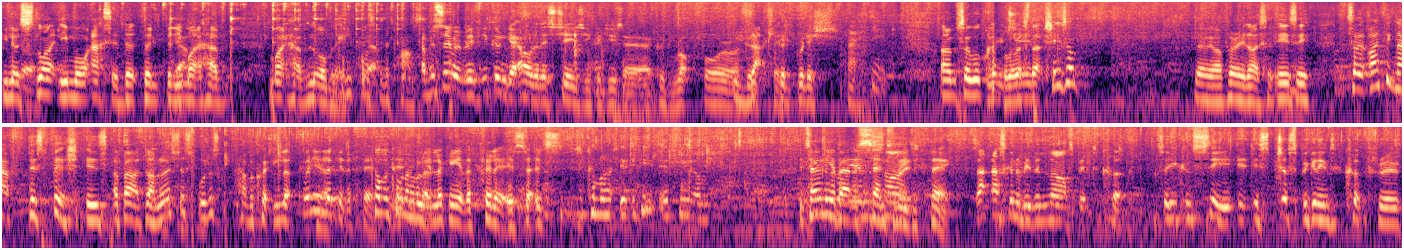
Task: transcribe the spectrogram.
you know, slightly more acid than, than, than Yeah. you might have might have normally. Pass me the pass. I presume if you couldn't get hold of this cheese, you could use a, good Roquefort or a good, good British. Um, so we'll crumble the rest of cheese. that cheese on. There we are, very nice and easy. So I think that this fish is about done. Let's just we'll just have a quick look. When you look at the fish, Come on, come on, have a you're look. looking at the fillet. It's, it's, Come on, if you, if you, um, it's only about a centimetre thick. That, that's going to be the last bit to cook. So you can see it, it's just beginning to cook through.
